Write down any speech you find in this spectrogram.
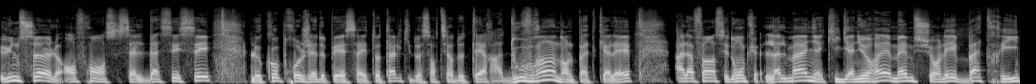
une seule en France, celle d'ACC, le coprojet de PSA et Total qui doit sortir de terre à Douvrin dans le Pas-de-Calais. À la fin, c'est donc l'Allemagne qui gagnerait même sur les batteries.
